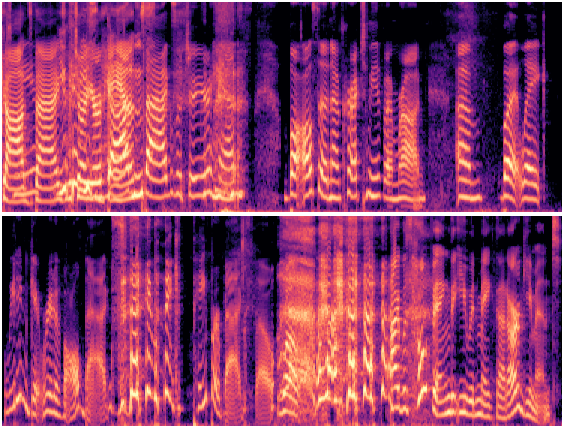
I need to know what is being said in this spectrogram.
God's me- bags, you which can are use your God's hands. bags, which are your hands. but also, now correct me if I'm wrong. Um, but like, we didn't get rid of all bags, like paper bags, though. Well, I was hoping that you would make that argument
